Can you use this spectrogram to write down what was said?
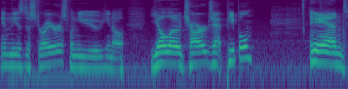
in these destroyers when you, you know, YOLO charge at people. And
